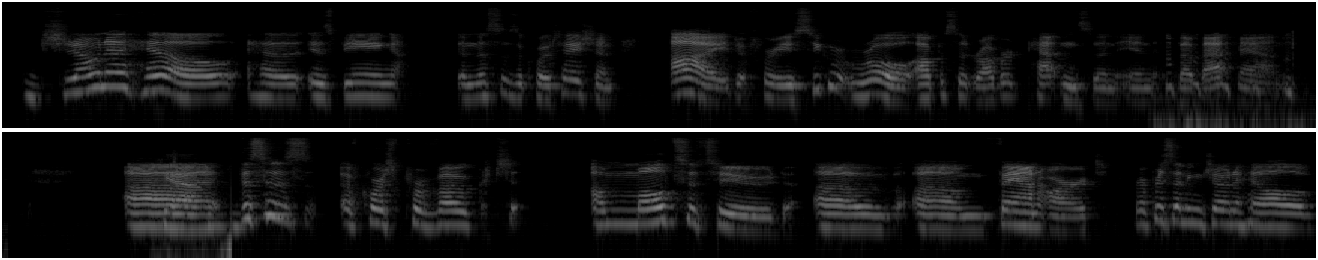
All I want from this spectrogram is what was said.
Jonah Hill ha- is being, and this is a quotation, eyed for a secret role opposite Robert Pattinson in The Batman. Uh, yeah. This has, of course, provoked a multitude of um, fan art representing Jonah Hill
